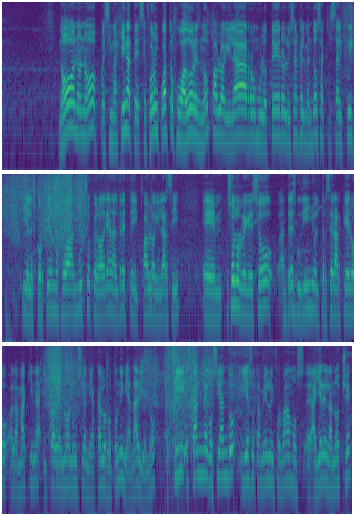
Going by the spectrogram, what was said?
No, no, no, pues imagínate, se fueron cuatro jugadores, ¿no? Pablo Aguilar, Rómulo Otero, Luis Ángel Mendoza, quizá el Quick y el Escorpión no jugaban mucho, pero Adrián Aldrete y Pablo Aguilar sí. Em, solo regresó Andrés Gudiño, el tercer arquero, a la máquina y todavía no anuncia ni a Carlos Rotondi ni a nadie, ¿no? Sí, están negociando y eso también lo informábamos eh, ayer en la noche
